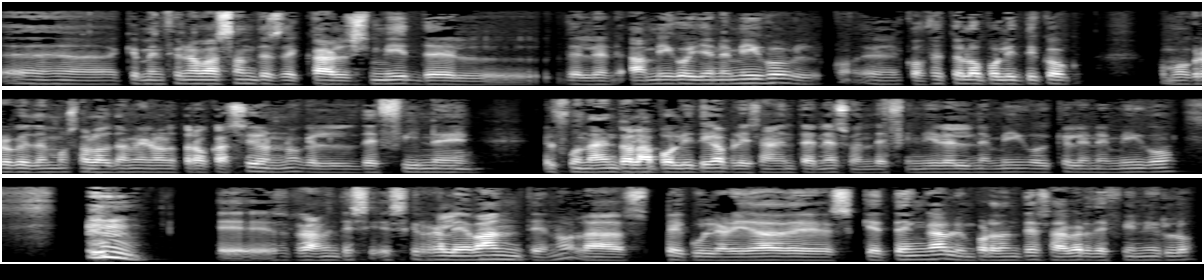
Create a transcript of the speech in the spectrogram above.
que mencionabas antes de Carl Schmitt, del, amigo y enemigo, el, concepto de lo político, como creo que hemos hablado también en otra ocasión, ¿no? que él define el fundamento de la política precisamente en eso, en definir el enemigo y que el enemigo es, realmente es, irrelevante ¿no? las peculiaridades que tenga, lo importante es saber definirlo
